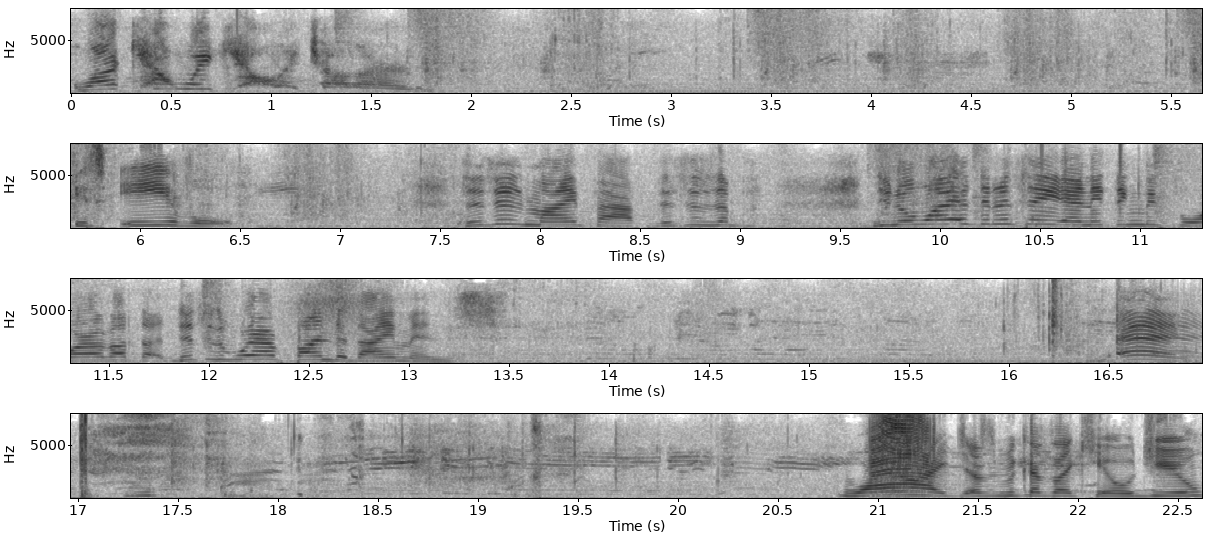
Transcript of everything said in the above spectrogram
Why can't we kill each other? It's evil. This is my path. This is the. Do you know why I didn't say anything before I got the? This is where I find the diamonds. Hey, Why? Just because I killed you?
